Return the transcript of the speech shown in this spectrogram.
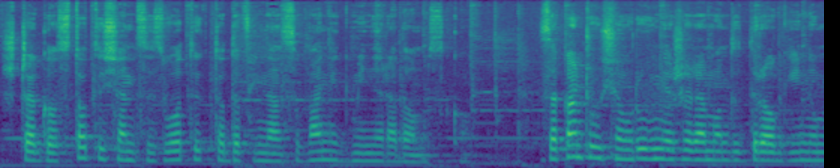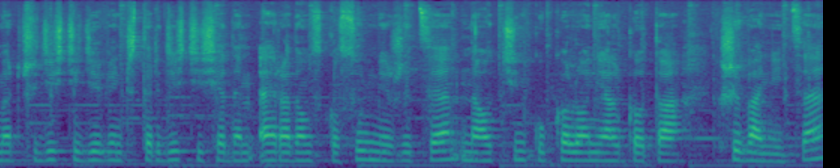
z czego 100 tysięcy złotych to dofinansowanie gminy Radomsko. Zakończył się również remont drogi nr 3947E Radomsko-Sulmierzyce na odcinku Kolonia Lgota-Krzywanice,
